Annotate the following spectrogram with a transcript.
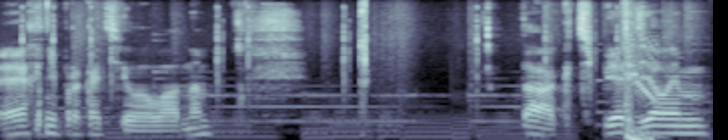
Эх, не прокатило, ладно. Так, теперь делаем...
